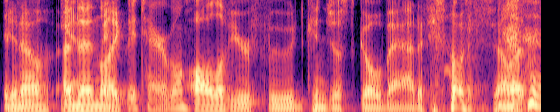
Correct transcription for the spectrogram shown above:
You know, yeah, and then like terrible. all of your food can just go bad if you don't sell it. It's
